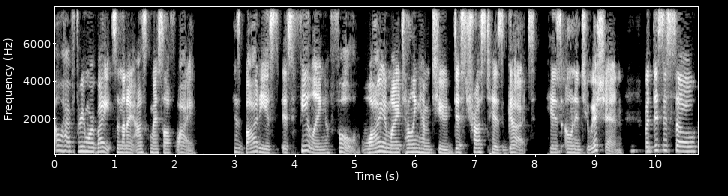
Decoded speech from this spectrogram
"Oh, have three more bites." And then I ask myself why. His body is is feeling full. Why am I telling him to distrust his gut, his own intuition? But this is so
